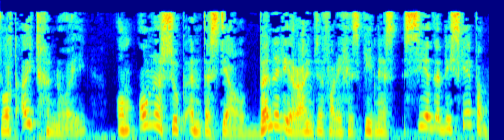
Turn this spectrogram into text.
word uitgenooi om ondersoek in te stel binne die ruimte van die geskiedenis sedert die skepping,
